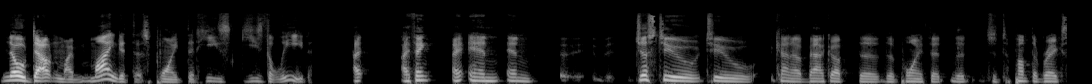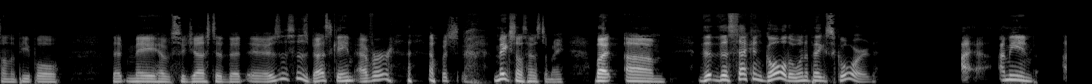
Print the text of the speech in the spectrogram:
no doubt in my mind at this point that he's he's the lead. I I think, and and uh, just to to kind of back up the the point that that to, to pump the brakes on the people that may have suggested that is this his best game ever, which makes no sense to me. But um, the the second goal that Winnipeg scored, I I mean, I,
